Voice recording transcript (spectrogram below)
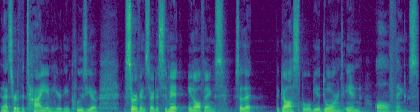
And that's sort of the tie in here, the inclusio. Servants are to submit in all things so that the gospel will be adorned in all things.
